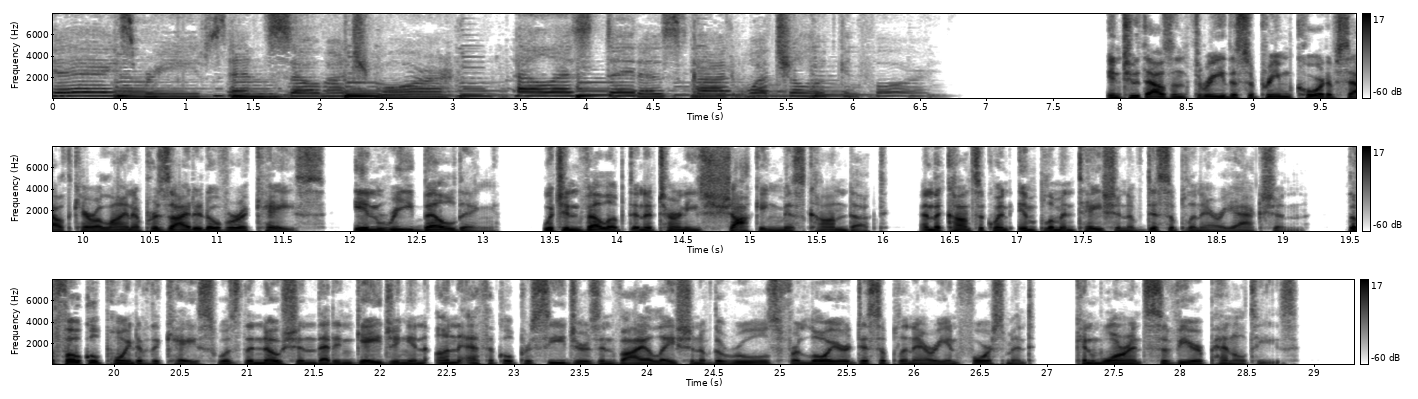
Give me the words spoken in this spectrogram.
case briefs, and so much more. LS Data's got what you're looking for. In 2003, the Supreme Court of South Carolina presided over a case, in re Belding, which enveloped an attorney's shocking misconduct and the consequent implementation of disciplinary action. The focal point of the case was the notion that engaging in unethical procedures in violation of the rules for lawyer disciplinary enforcement can warrant severe penalties,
